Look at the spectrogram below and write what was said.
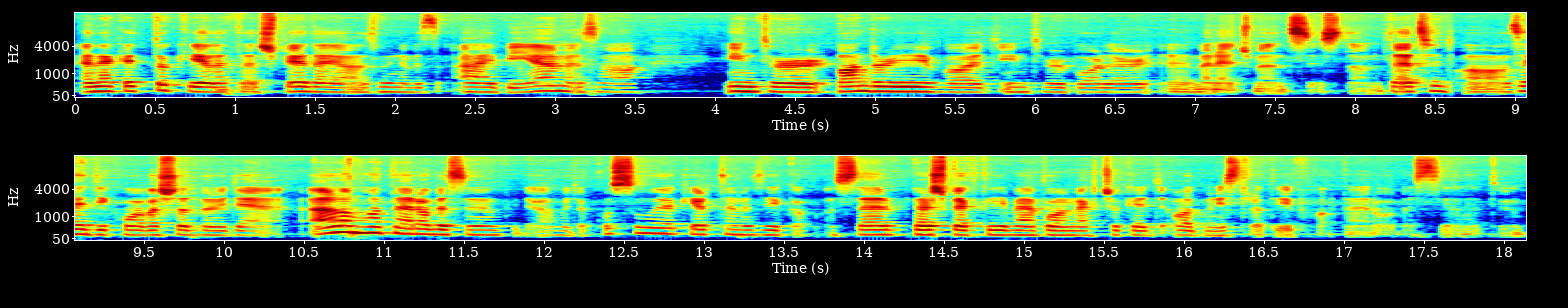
Ennek egy tökéletes példája az úgynevezett IBM, ez a Interboundary vagy Interborder Management System. Tehát, hogy az egyik olvasatban ugye államhatára beszélünk, ugye, ahogy a koszovóiak értelmezik, a szerb perspektívából meg csak egy administratív határól beszélhetünk.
